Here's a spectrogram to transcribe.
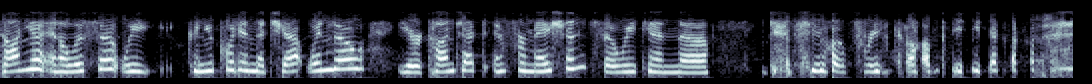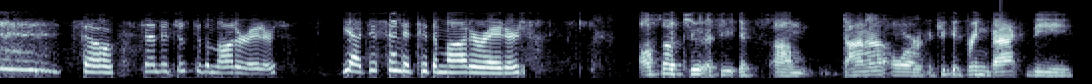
Tanya and Alyssa, we can you put in the chat window your contact information so we can uh, give you a free copy? so Send it just to the moderators. yeah, just send it to the moderators. Also, too, if you if um, Donna or if you could bring back the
